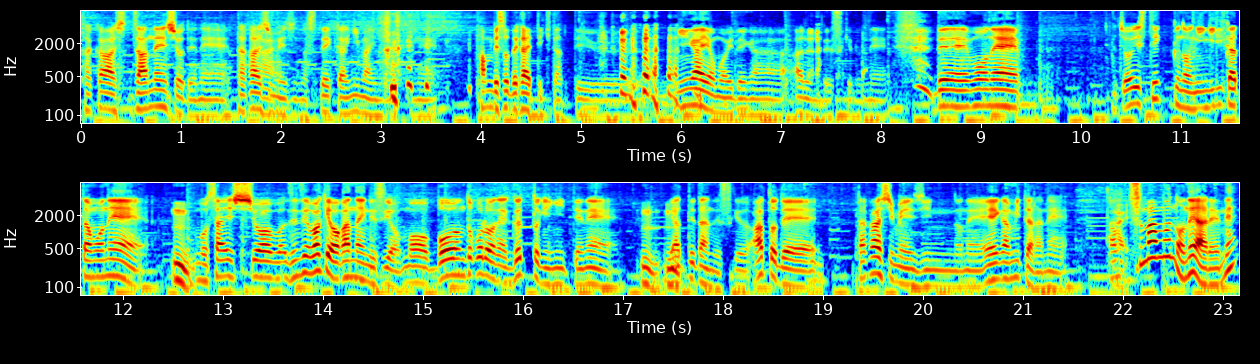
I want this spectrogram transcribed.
高橋、残念賞でね、高橋名人のステッカー2枚になってね、半べそで帰ってきたっていう苦い思い出があるんですけどね。で、もうね、ジョイスティックの握り方もね、ーうん。もう最初は全然わけわかんないんですよ。もう棒のところをね、ぐっと握ってね、うんうん。やってたんですけど、後で高橋名人のね映画見たらね、あのはい。つまむのね、あれね、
